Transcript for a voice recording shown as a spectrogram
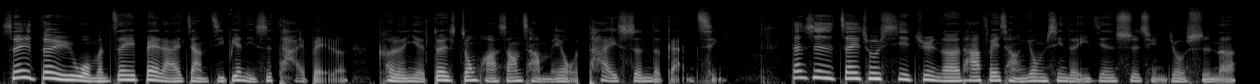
所以对于我们这一辈来讲，即便你是台北人，可能也对中华商场没有太深的感情。但是这一出戏剧呢，他非常用心的一件事情就是呢，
